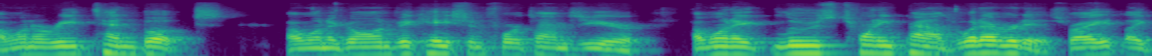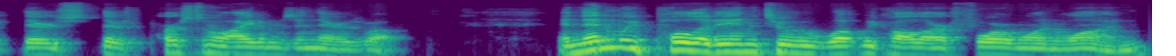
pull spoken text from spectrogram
I want to read 10 books. I want to go on vacation four times a year. I want to lose 20 pounds, whatever it is, right? Like there's there's personal items in there as well. And then we pull it into what we call our 411.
